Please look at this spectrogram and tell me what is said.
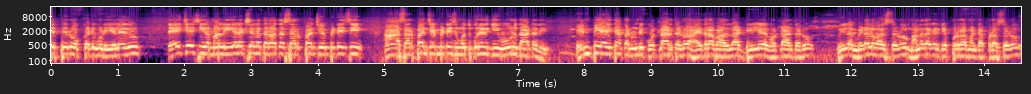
చెప్పారు ఒక్కటి కూడా ఇవ్వలేదు దయచేసి ఇక మళ్ళీ ఈ ఎలక్షన్ల తర్వాత సర్పంచ్ ఎంపీటీసీ ఆ సర్పంచ్ ఎంపీటీసీ మొత్తుకునేందుకు ఈ ఊరు దాటది. ఎంపీ అయితే అక్కడ ఉండి కొట్లాడతాడు హైదరాబాద్లో ఢిల్లీలో కొట్లాడతాడు వీళ్ళ మెడలు వస్తాడు మన దగ్గరికి ఎప్పుడు రమ్మంటే అప్పుడు వస్తాడు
